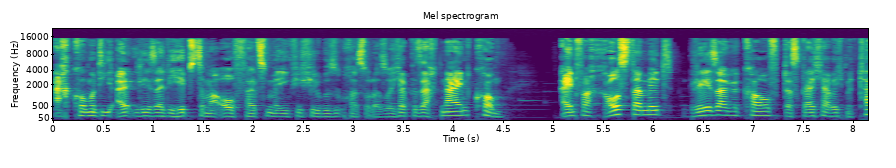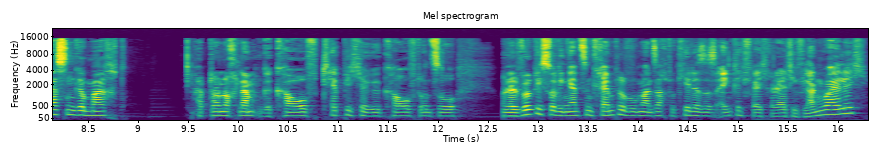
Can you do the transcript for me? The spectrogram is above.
ach komm, die alten Gläser, die hebst du mal auf, falls du mal irgendwie viel Besuch hast oder so. Ich habe gesagt, nein, komm, einfach raus damit, Gläser gekauft. Das gleiche habe ich mit Tassen gemacht. Hab dann noch Lampen gekauft, Teppiche gekauft und so. Und dann wirklich so den ganzen Krempel, wo man sagt, okay, das ist eigentlich vielleicht relativ langweilig,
